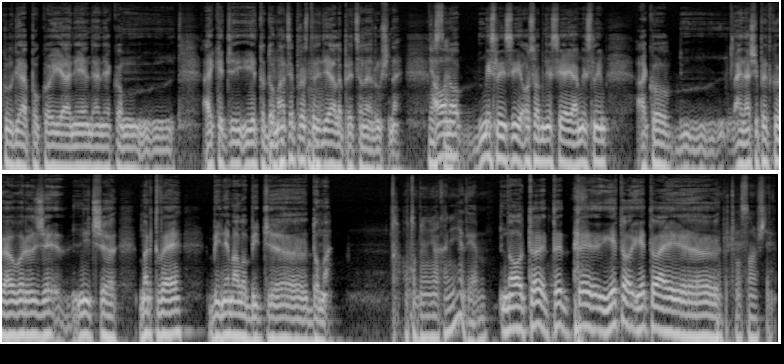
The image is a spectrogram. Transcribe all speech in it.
kľude a pokoji a nie na nejakom, aj keď je to domáce mhm. prostredie, mm-hmm. ale predsa len rušné. Jasné. A ono, myslím si, osobne si aj ja myslím, ako mm, aj naši predkovia hovorili, že nič e, mŕtvé by nemalo byť e, doma. O tom nejak ani neviem. No, to, to, to je, to, je to aj... Nepočul som ešte.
